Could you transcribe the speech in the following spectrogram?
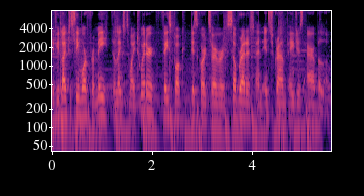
If you'd like to see more from me, the links to my Twitter, Facebook, Discord server, subreddit and Instagram pages are below.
